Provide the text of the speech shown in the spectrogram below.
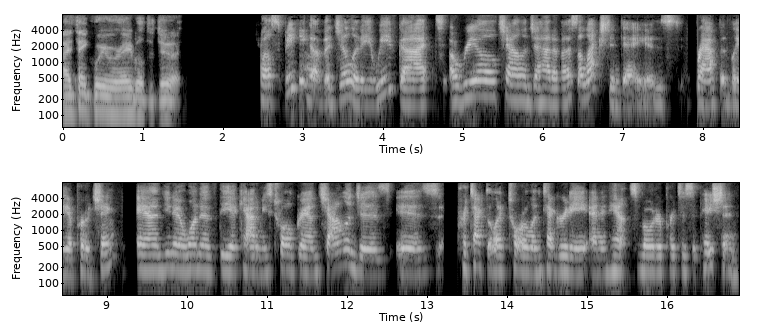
I think we were able to do it. Well, speaking of agility, we've got a real challenge ahead of us. Election day is rapidly approaching. And, you know, one of the Academy's 12 grand challenges is protect electoral integrity and enhance voter participation.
